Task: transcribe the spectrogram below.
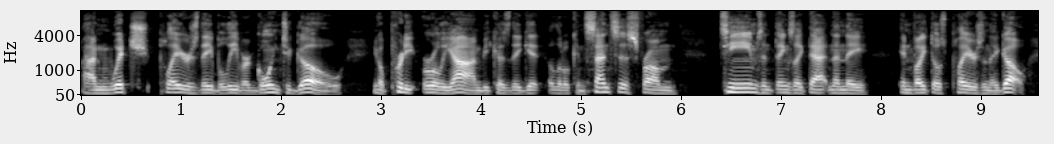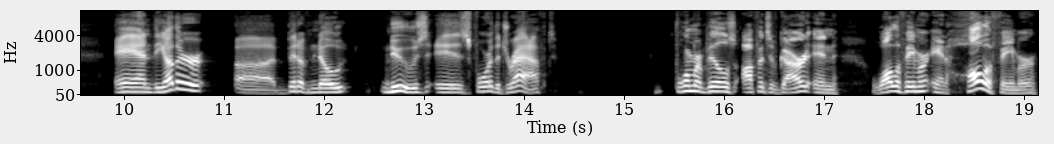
on which players they believe are going to go, you know, pretty early on because they get a little consensus from teams and things like that, and then they invite those players and they go. And the other uh, bit of note news is for the draft former Bills offensive guard and Wall of Famer and Hall of Famer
